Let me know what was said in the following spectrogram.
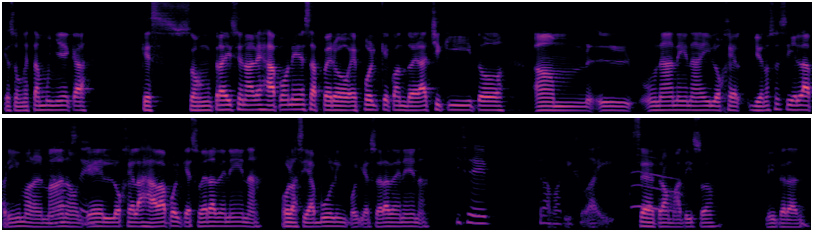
que son estas muñecas que son tradicionales japonesas, pero es porque cuando era chiquito um, una nena y lo gel- yo no sé si es la prima o el hermano sé. que lo relajaba porque eso era de nena o lo hacía bullying porque eso era de nena Y se traumatizó ahí. se traumatizó, literal.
